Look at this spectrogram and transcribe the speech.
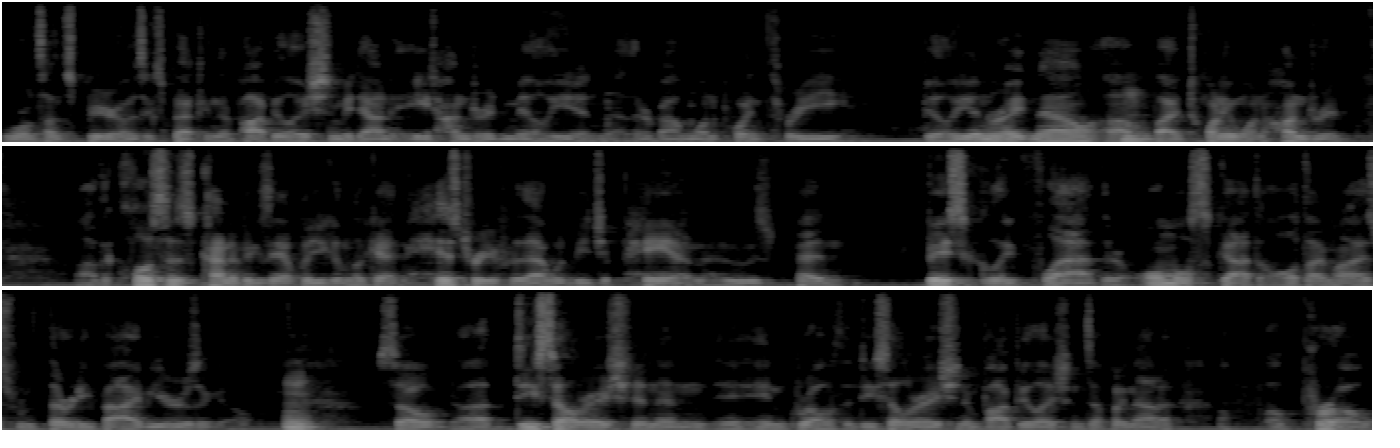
the World Census Bureau, is expecting their population to be down to 800 million. They're about 1.3 billion right now um, by 2100. Uh, the closest kind of example you can look at in history for that would be Japan, who's been basically flat. They're almost got to all-time highs from 35 years ago. So uh, deceleration in, in growth and deceleration in population is definitely not a, a, a pro.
